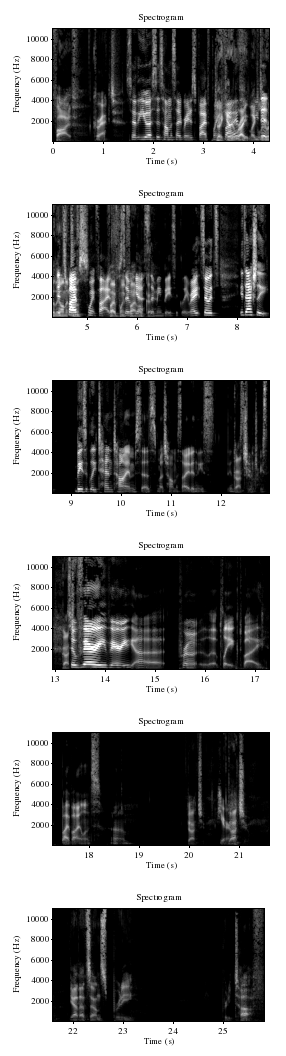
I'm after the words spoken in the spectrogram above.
five. Correct. So the U.S.'s homicide rate is five point five. Did. I get it right? Like you literally did. on it's the five nose? point five. 5.5, So yes, okay. I mean basically right. So it's it's actually basically ten times as much homicide in these in Got these you. countries. Gotcha. So very very uh, pro- uh, plagued by by violence um, Got you. here. Got you. Yeah, that sounds pretty, pretty tough.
